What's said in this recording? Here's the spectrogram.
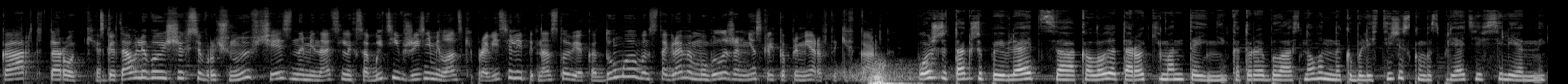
карт Тарокки, изготавливающихся вручную в честь знаменательных событий в жизни миланских правителей 15 века. Думаю, в Инстаграме мы выложим несколько примеров таких карт. Позже также появляется колода Тарокки Монтейни, которая была основана на каббалистическом восприятии Вселенной,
